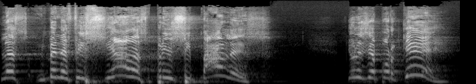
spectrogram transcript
las beneficiadas principales. Yo le decía, ¿por qué?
